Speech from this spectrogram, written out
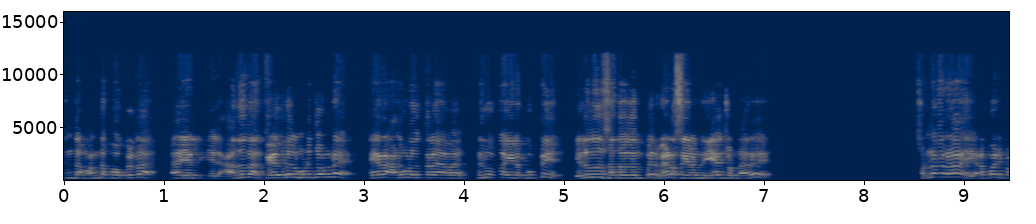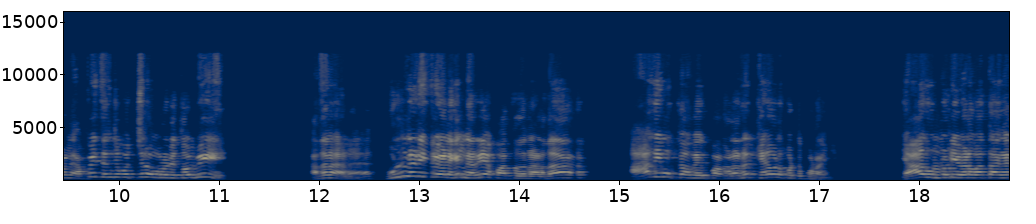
இந்த மந்த போக்குல அதுதான் தேர்தல் முடிஞ்ச உடனே நேர அலுவலகத்துல நிர்வாகிகளை கூப்பிட்டு எழுபது சதவீதம் பேர் வேலை செய்யணும் ஏன் சொன்னாரு? சொன்னாரா? எடப்பாடி பழனி அப்பயே தெரிஞ்சு போச்சு உங்களுடைய தோல்வி. அதனால உள்ளடி வேலைகள் நிறைய பார்த்ததுனாலதான் அதிமுக வேட்பாளர்கள் கேவலப்பட்டு போனாங்க. யார் உள்ளடி வேலை பார்த்தாங்க?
